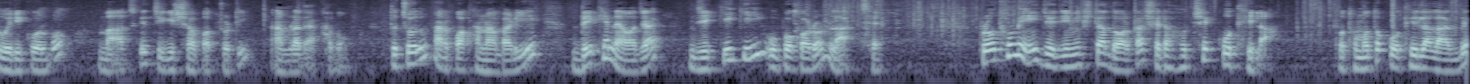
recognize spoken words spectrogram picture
তৈরি করব বা আজকে চিকিৎসাপত্রটি আমরা দেখাবো। তো চলুন আর কথা না বাড়িয়ে দেখে নেওয়া যাক যে কি কি উপকরণ লাগছে। প্রথমেই যে জিনিসটা দরকার সেটা হচ্ছে কথিলা। প্রথমত কথিলা লাগবে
